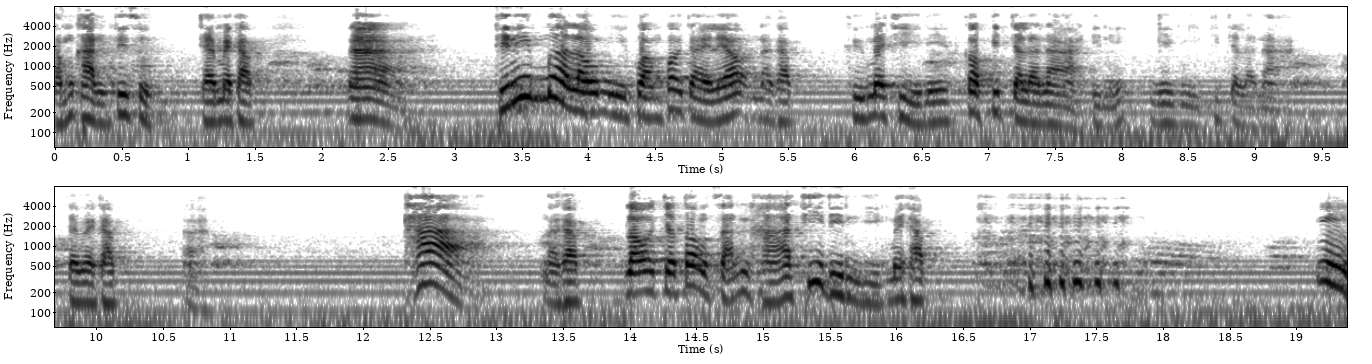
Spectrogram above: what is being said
สำคัญที่สุดใช่ไหมครับอ่าทีนี้เมื่อเรามีความเข้าใจแล้วนะครับ คือแม่ชีนี้ก็พิจารณาทีนี้มีมีพิจารณาใช่ไหมครับอ่าถ้านะครับ เราจะต้องสรรหาที่ดินอีกไหมครับ อืม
